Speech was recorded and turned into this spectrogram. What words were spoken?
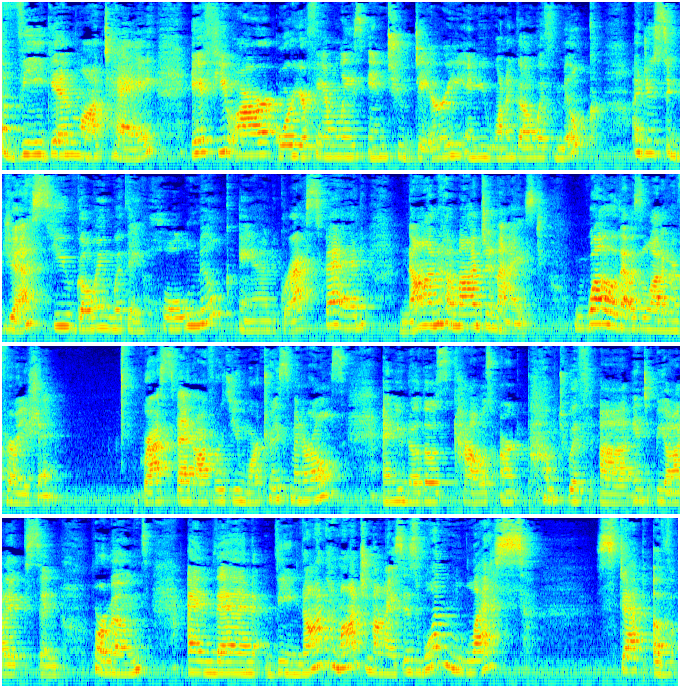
a vegan latte. If you are or your family's into dairy and you wanna go with milk, I do suggest you going with a whole milk and grass-fed, non-homogenized. Whoa, that was a lot of information. Grass fed offers you more trace minerals, and you know those cows aren't pumped with uh, antibiotics and hormones. And then the non homogenized is one less step of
